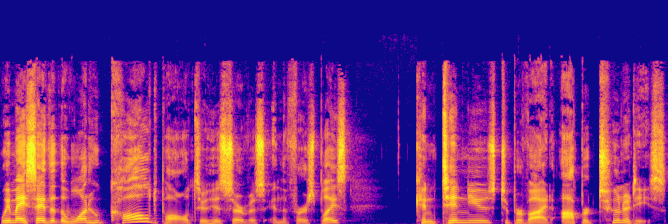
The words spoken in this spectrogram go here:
we may say that the one who called Paul to his service in the first place continues to provide opportunities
